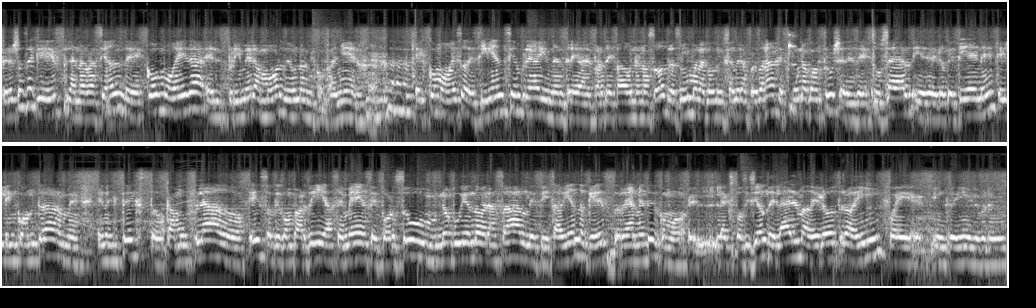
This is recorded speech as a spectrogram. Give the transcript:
pero yo sé que es la narración de cómo era el primer amor de uno de mis compañeros. es como eso de si bien siempre hay una entrega de parte de cada uno de nosotros, mismo la construcción de los personajes, uno construye desde su ser y desde lo que tiene, el encontrarme en el texto camuflado, eso que compartí hace meses por Zoom, no pudiendo abrazarles y sabiendo que es realmente como el- la exposición del alma del otro ahí, fue increíble para mí.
